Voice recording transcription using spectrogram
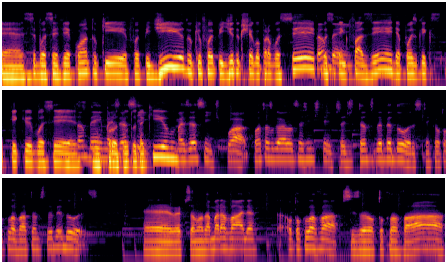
É, se você vê quanto que foi pedido, o que foi pedido que chegou para você, o que você tem que fazer, depois o que, o que, que você. Também, o produto é assim, daquilo. Mas é assim, tipo, ah, quantas gaiolas a gente tem? Precisa de tantos bebedores, tem que autoclavar tantos bebedores. É, vai precisar mandar maravilha, autoclavar, precisa autoclavar.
